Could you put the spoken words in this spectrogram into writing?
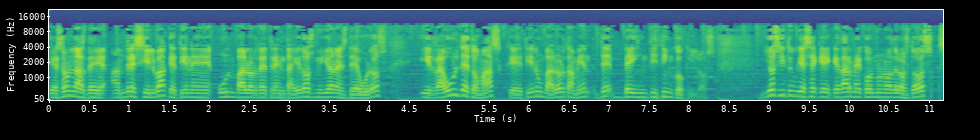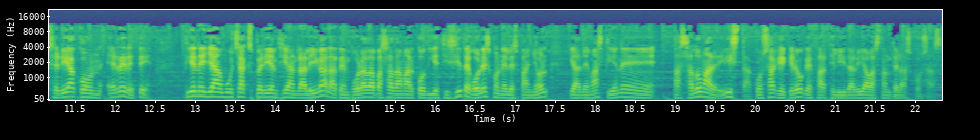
que son las de Andrés Silva, que tiene un valor de 32 millones de euros, y Raúl de Tomás, que tiene un valor también de 25 kilos. Yo si tuviese que quedarme con uno de los dos sería con RDT. Tiene ya mucha experiencia en la liga, la temporada pasada marcó 17 goles con el español y además tiene pasado madridista, cosa que creo que facilitaría bastante las cosas.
